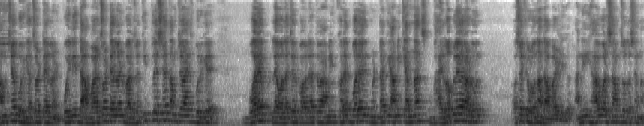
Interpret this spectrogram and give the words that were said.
आमच्या भुरग्याचो टॅलंट पयलीं दाबाळचो टॅलंट भायरचो कितलेशेच आमचे आयज भुरगे बरे लेवलाचेर पावल्या तर आमी खरेंच बरे म्हणटा की आमी केन्नाच भायलो प्लेयर हाडून अशें खेळूना दाबाळ लिगत आनी ह्या वर्सा आमचो तशें ना.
